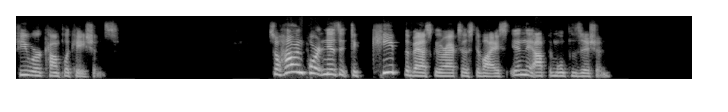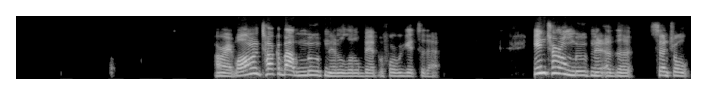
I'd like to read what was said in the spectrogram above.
fewer complications. So how important is it to keep the vascular access device in the optimal position? All right, well, I want to talk about movement a little bit before we get to that. Internal movement of the central,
